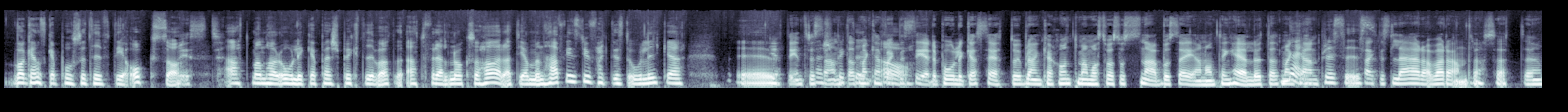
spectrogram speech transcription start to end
vara ganska positivt det också. Visst. Att man har olika perspektiv och att, att föräldrarna också hör att ja men här finns det ju faktiskt olika Eh, Jätteintressant att man kan faktiskt ja. se det på olika sätt och ibland kanske inte man måste vara så snabb och säga någonting heller, utan att man Nej, kan precis. faktiskt lära varandra. Så att, eh,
